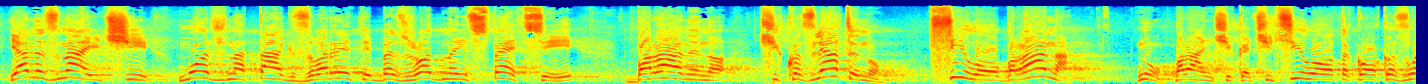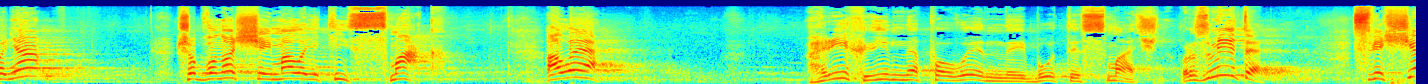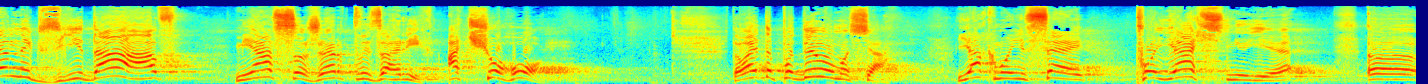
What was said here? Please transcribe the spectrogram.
Я не знаю, чи можна так зварити без жодної спеції баранину чи козлятину цілого барана, ну, баранчика чи цілого такого козланя, щоб воно ще й мало якийсь смак. Але гріх він не повинен бути смачним. Розумієте? Священник з'їдав м'ясо жертви за гріх. А чого? Давайте подивимося, як Моїсей пояснює е,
